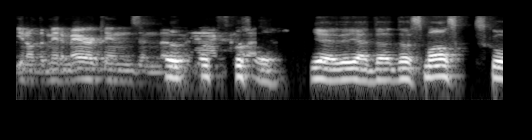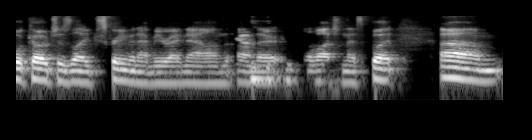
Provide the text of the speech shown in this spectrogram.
you know the mid Americans and the for sure. Yeah, the, yeah. The the small school coach is like screaming at me right now on, Yeah. on there watching this. But um,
